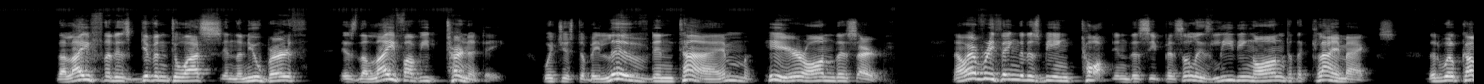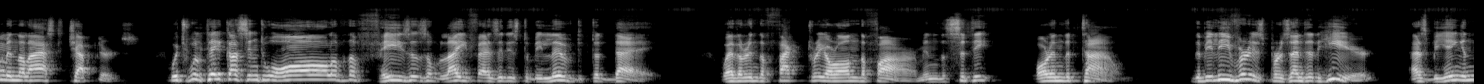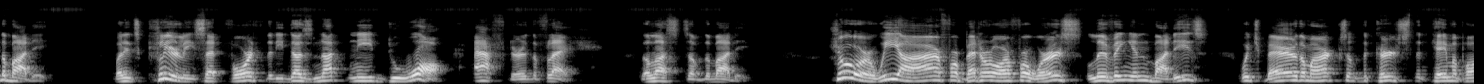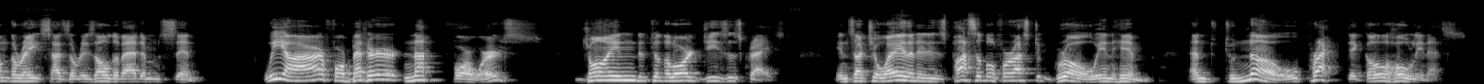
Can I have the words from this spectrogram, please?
The life that is given to us in the new birth is the life of eternity, which is to be lived in time here on this earth. Now, everything that is being taught in this epistle is leading on to the climax that will come in the last chapters, which will take us into all of the phases of life as it is to be lived today, whether in the factory or on the farm, in the city or in the town. The believer is presented here as being in the body, but it's clearly set forth that he does not need to walk after the flesh, the lusts of the body. Sure, we are, for better or for worse, living in bodies which bear the marks of the curse that came upon the race as a result of Adam's sin. We are, for better, not for worse, joined to the Lord Jesus Christ in such a way that it is possible for us to grow in Him and to know practical holiness.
